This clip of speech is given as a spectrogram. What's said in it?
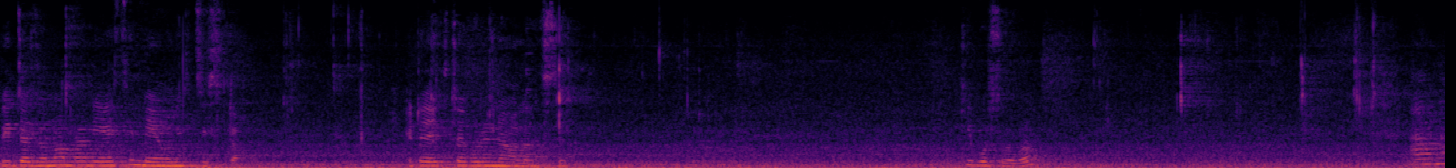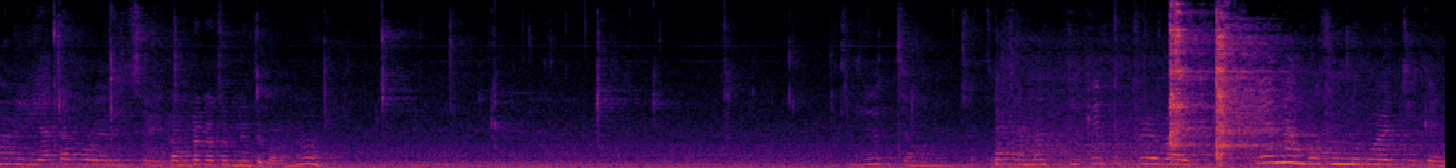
পিৎজার জন্য আমরা নিয়েছি মেয়নিজ চিজটা। এটা এক্সট্রা করে নেওয়া লাগছে। কি বলছো বাবা? আমার ইয়াটা পড়ে গেছে। টমেটো কাঁচাপ নিতে পারো হ্যাঁ? ইয়ে। আমার ফেভারিট কে না পছন্দ করে চিকেন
